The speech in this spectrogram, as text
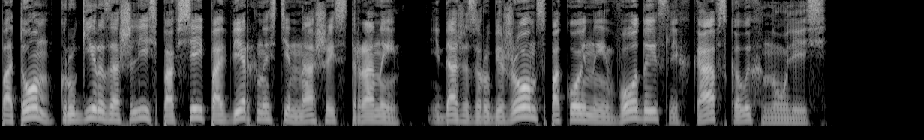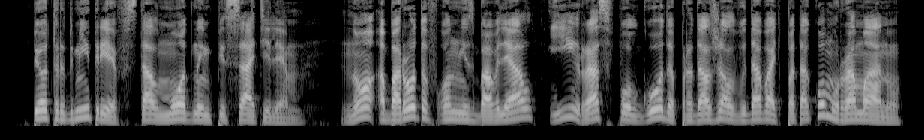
Потом круги разошлись по всей поверхности нашей страны. И даже за рубежом спокойные воды слегка всколыхнулись. Петр Дмитриев стал модным писателем. Но оборотов он не сбавлял и раз в полгода продолжал выдавать по такому роману,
